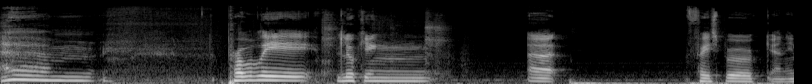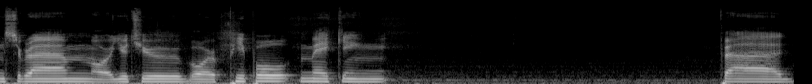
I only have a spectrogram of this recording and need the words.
Um, probably looking at Facebook and Instagram or YouTube or people making bad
